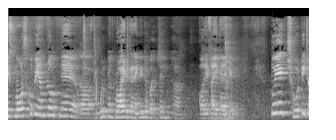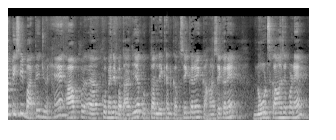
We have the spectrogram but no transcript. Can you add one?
इस नोट्स को भी हम लोग अपने ग्रुप में प्रोवाइड करेंगे जो बच्चे क्वालिफाई करेंगे। तो ये छोटी छोटी सी बातें जो हैं, आप को मैंने बता दिया उत्तर लेखन कब से करें, कहाँ से करें नोट्स कहाँ से पढ़ें।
